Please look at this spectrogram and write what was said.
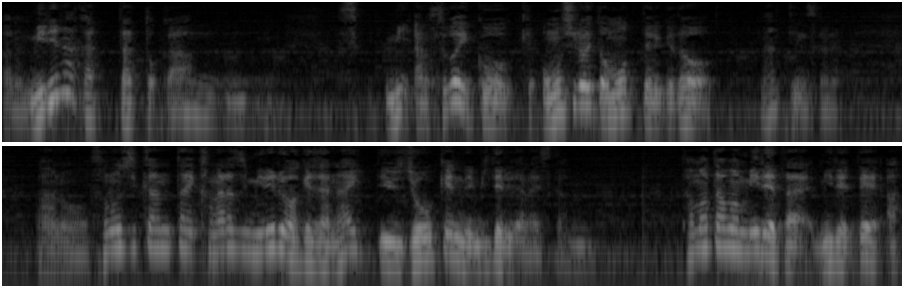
あの見れなかったとか、すみあのすごいこう面白いと思ってるけどなんていうんですかね。あのその時間帯必ず見れるわけじゃないっていう条件で見てるじゃないですか、ん。たまたま見れた見れてあ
